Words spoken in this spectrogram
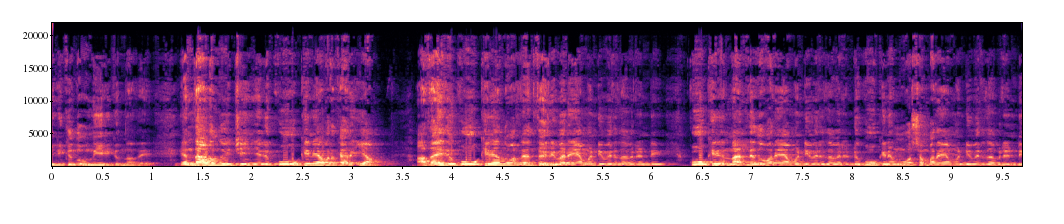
എനിക്ക് തോന്നിയിരിക്കുന്നത്. എന്താണെന്ന് വെച്ച് കഴിഞ്ഞാൽ കോക്കിനെ അവർക്കറിയാം. അതായത് കോക്കിനെ എന്ന് പറഞ്ഞാൽ തെറി പറയാൻ വേണ്ടി വരുന്നവരുണ്ട്. കോക്കിനെ നല്ലത് പറയാൻ വേണ്ടി വരുന്നവരുണ്ട്. കോക്കിനെ മോശം പറയാൻ വേണ്ടി വരുന്നവരുണ്ട്.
